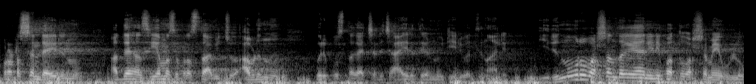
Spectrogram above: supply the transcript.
പ്രൊട്ടസ്റ്റന്റ് ആയിരുന്നു അദ്ദേഹം സി എം എസ് പ്രസ്താവിച്ചു. അവിടുന്ന് ഒരു പുസ്തകം അച്ചടിച്ച് ആയിരത്തി എണ്ണൂറ്റി ഇരുപത്തിനാലിൽ ഇരുന്നൂറ് വർഷം തികയാൻ ഇനി പത്ത് വർഷമേ ഉള്ളൂ.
